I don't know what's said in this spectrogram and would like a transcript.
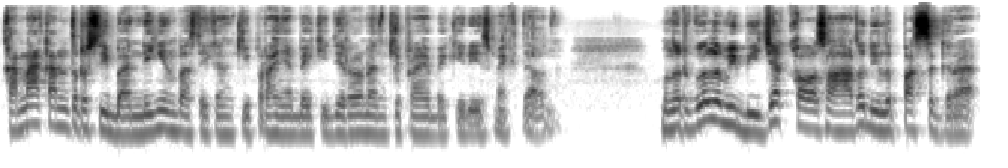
Karena akan terus dibandingin pastikan kiprahnya Becky di Raw dan kiprahnya Becky di SmackDown. Menurut gue lebih bijak kalau salah satu dilepas segera.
